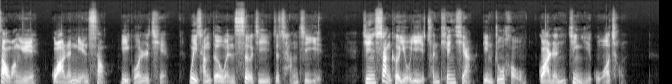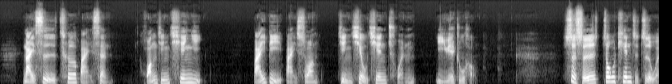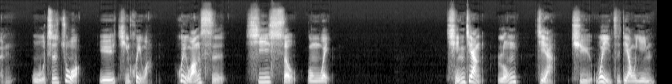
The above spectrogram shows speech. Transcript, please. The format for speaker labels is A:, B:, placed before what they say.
A: 赵王曰：“寡人年少，立国日浅，未尝得闻社稷之常计也。今上客有意存天下，定诸侯，寡人尽以国从。乃是车百乘，黄金千亿，白璧百双，锦绣千纯，以约诸侯。”是时，周天子至闻，武之坐于秦惠王。惠王使西守宫卫，秦将龙甲取魏之雕鹰，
